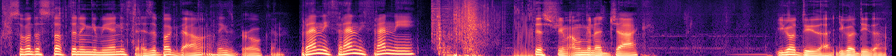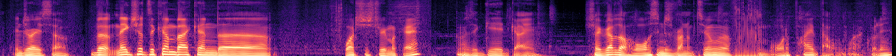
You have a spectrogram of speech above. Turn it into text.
Some of the stuff didn't give me anything. Is it bugged out? I think it's broken. friendly, friendly, friendly. This stream, I'm gonna jack. You go do that. You go do that. Enjoy yourself. But make sure to come back and uh, watch the stream, okay? There's a geared guy. Should I grab the horse and just run up to him with a water pipe? That won't work, will it?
